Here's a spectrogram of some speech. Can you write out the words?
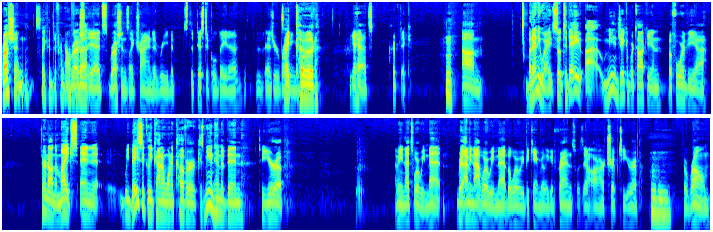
Russian, it's like a different alphabet. Russian, yeah, it's Russian's like trying to read statistical data as you're It's writing like book. code. Yeah, it's cryptic. Hmm. Um, but anyway, so today, uh, me and Jacob were talking before the uh, turned on the mics, and we basically kind of want to cover because me and him have been to Europe. I mean, that's where we met. I mean, not where we met, but where we became really good friends was on our trip to Europe hmm to Rome.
